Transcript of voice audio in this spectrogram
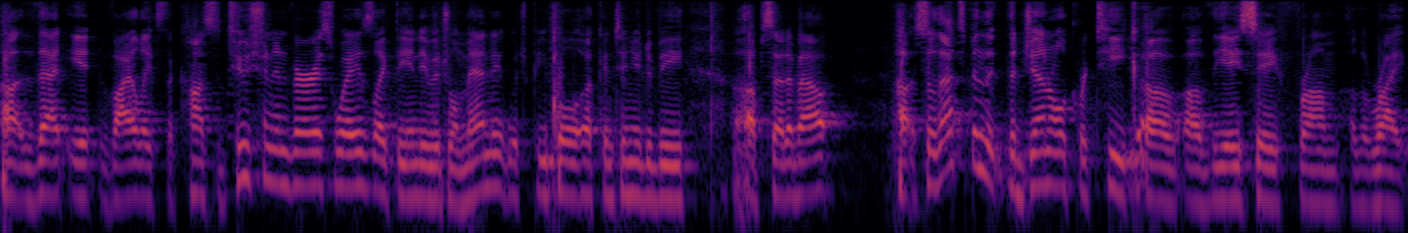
uh, that it violates the Constitution in various ways, like the individual mandate, which people uh, continue to be uh, upset about. Uh, so that's been the, the general critique of, of the ACA from the right.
